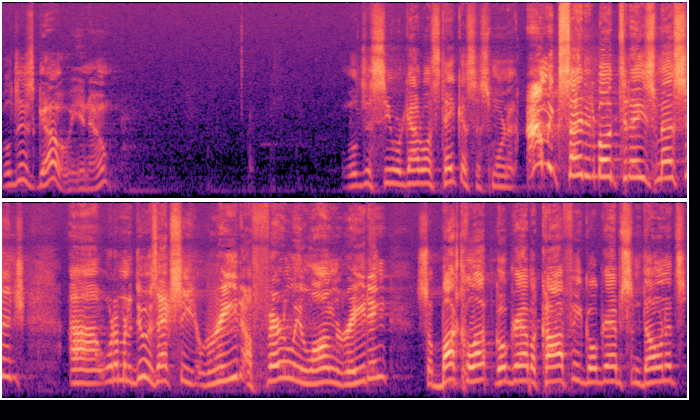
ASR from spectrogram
we'll just go, you know. We'll just see where God wants to take us this morning. I'm excited about today's message. Uh, what I'm going to do is actually read a fairly long reading. So buckle up, go grab a coffee, go grab some donuts.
